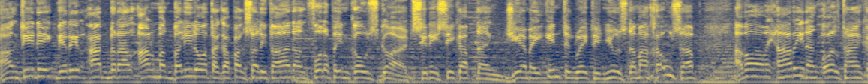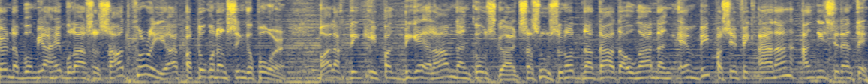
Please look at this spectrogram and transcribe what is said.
Ang tinig ni Rear Admiral Armand Balilo, tagapagsalita ng Philippine Coast Guard, sinisikap ng GMA Integrated News na makausap ang mga may-ari ng oil tanker na bumiyahe mula sa South Korea at patungo ng Singapore. Balak ding ipagbigay alam ng Coast Guard sa susunod na dadaungan ng MV Pacific Ana ang insidente.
